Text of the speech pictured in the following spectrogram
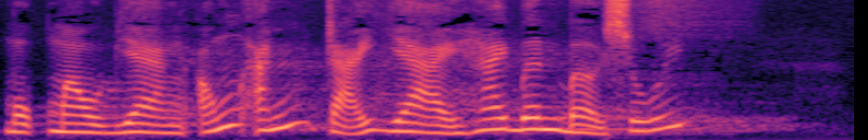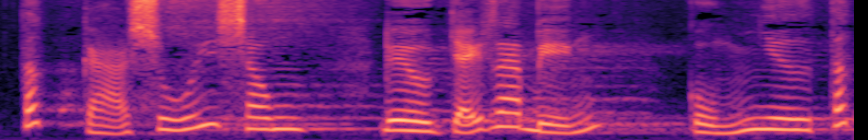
một màu vàng óng ánh trải dài hai bên bờ suối. Tất cả suối sông đều chảy ra biển, cũng như tất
